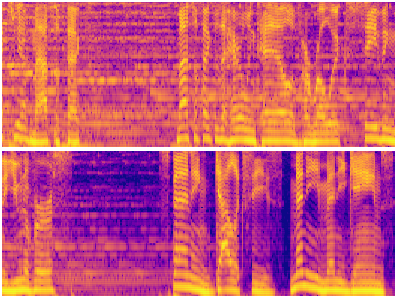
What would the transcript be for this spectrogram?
Next, we have Mass Effect. Mass Effect is a harrowing tale of heroics saving the universe, spanning galaxies, many, many games.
